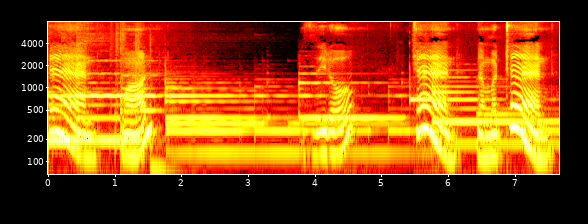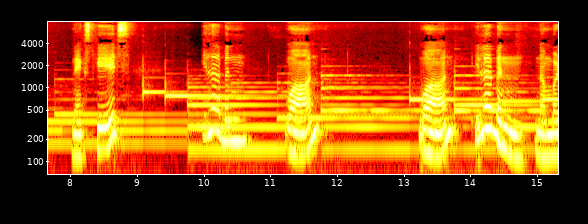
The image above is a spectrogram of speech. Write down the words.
10 1 0 10 Number 10 Next kids. 11 1 1 11 Number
